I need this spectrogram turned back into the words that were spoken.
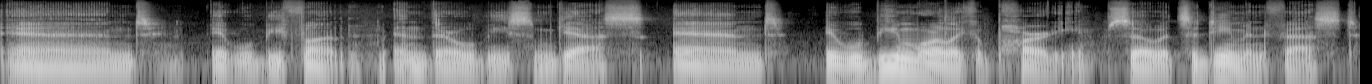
and it will be fun and there will be some guests and it will be more like a party. So it's a demon fest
